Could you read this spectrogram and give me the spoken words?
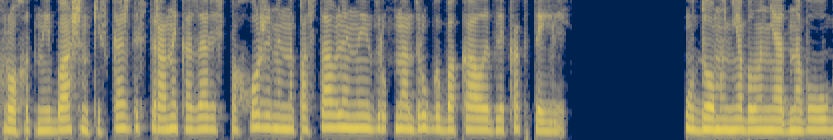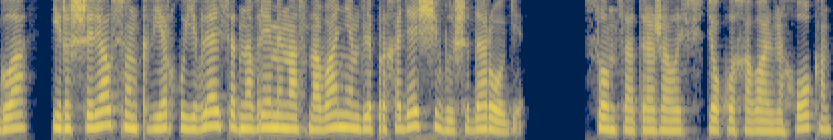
Крохотные башенки с каждой стороны казались похожими на поставленные друг на друга бокалы для коктейлей. У дома не было ни одного угла, и расширялся он кверху, являясь одновременно основанием для проходящей выше дороги. Солнце отражалось в стеклах овальных окон,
